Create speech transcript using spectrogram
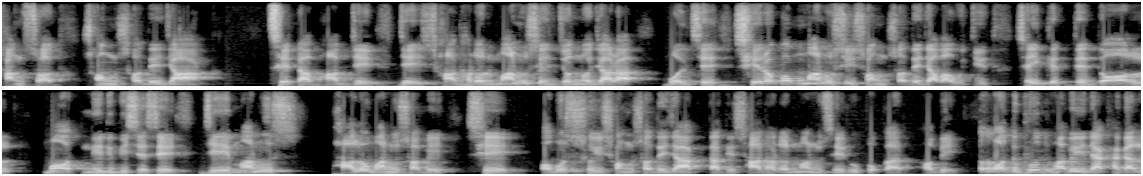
সাংসদ সংসদে যাক। সেটা ভাবছে যে সাধারণ মানুষের জন্য যারা বলছে, সেরকম মানুষই সংসদে যাওয়া উচিত। সেই ক্ষেত্রে দল, মত নির্বিশেষে যে মানুষ ভালো মানুষ হবে, সে অবশ্যই সংসদে যাক, তাতে সাধারণ মানুষের উপকার হবে। অদ্ভুতভাবেই দেখা গেল,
